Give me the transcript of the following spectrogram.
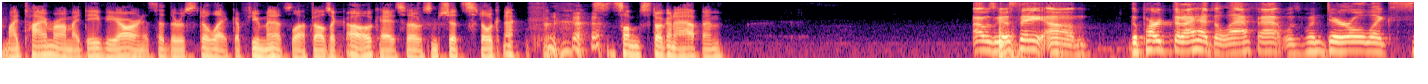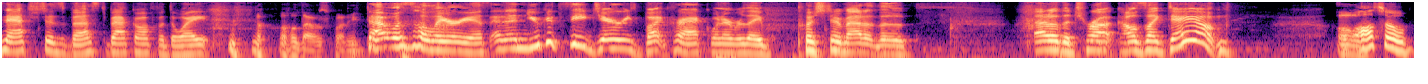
my timer on my DVR, and it said there was still like a few minutes left. I was like, oh, okay, so some shit's still gonna something's still gonna happen. I was gonna say um the part that I had to laugh at was when Daryl like snatched his vest back off of Dwight. oh, that was funny. That was hilarious. And then you could see Jerry's butt crack whenever they pushed him out of the out of the truck. I was like, damn. Oh, also,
